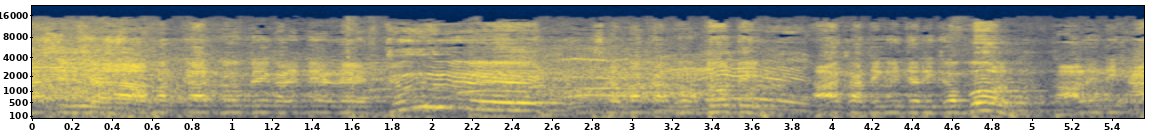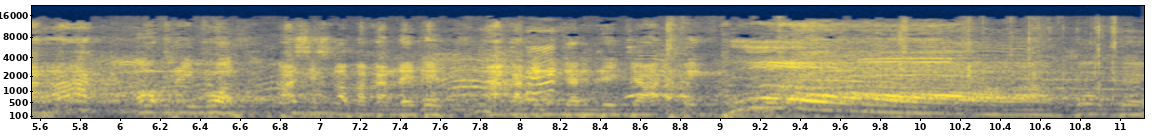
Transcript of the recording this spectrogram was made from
Masih bisa selamatkan Kung Dodi kali ini. Ledin. Selamatkan Kung Dodi. Angkat tinggi dari Gobol. Kali ini arah. Oh free ball. Masih selamatkan Ledin. Angkat tinggi dari Dejan. Big Wow. Oke.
